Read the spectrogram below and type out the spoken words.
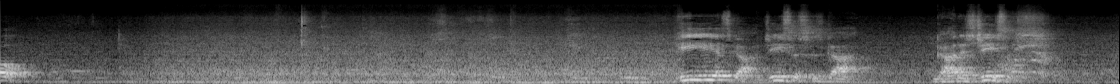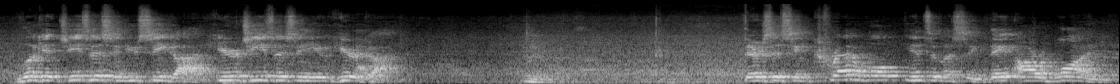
Oh. He is God. Jesus is God. God is Jesus. Look at Jesus and you see God. Hear Jesus and you hear God. Hmm. There's this incredible intimacy. They are one.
